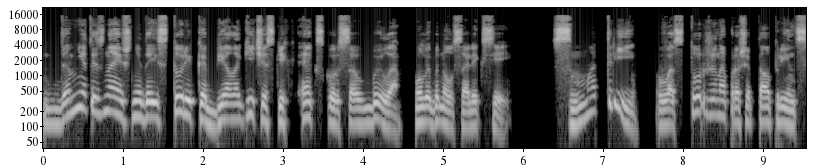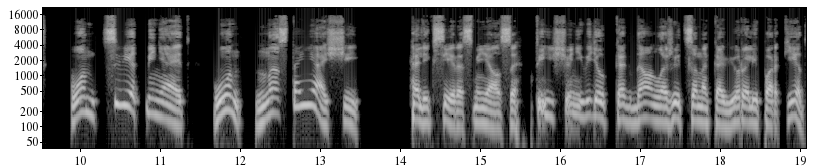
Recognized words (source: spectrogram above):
«Да мне, ты знаешь, не до историка биологических экскурсов было», – улыбнулся Алексей. «Смотри», – восторженно прошептал принц, – «он цвет меняет, он настоящий». Алексей рассмеялся. «Ты еще не видел, когда он ложится на ковер или паркет.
